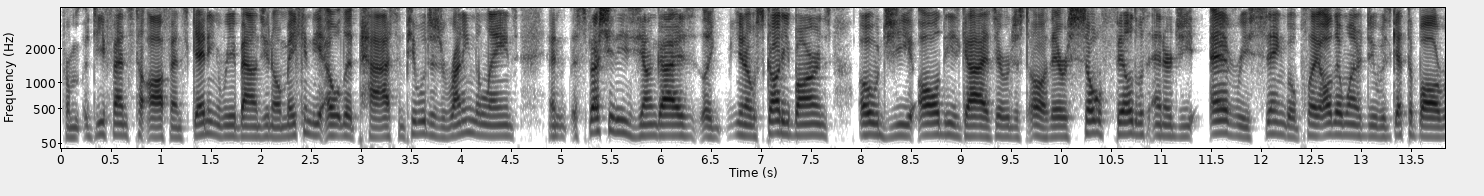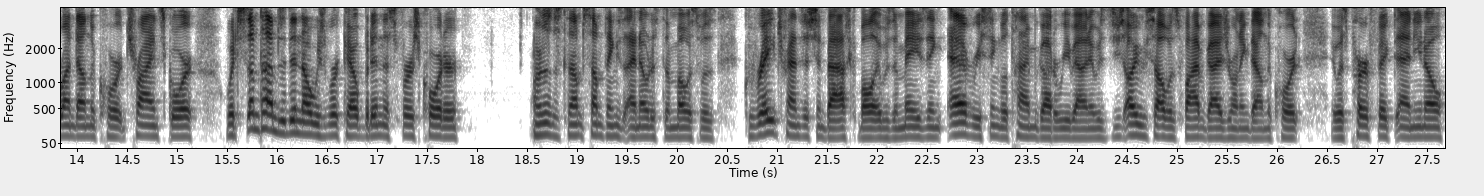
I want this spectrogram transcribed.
from defense to offense, getting rebounds, you know, making the outlet pass and people just running the lanes and especially these young guys like, you know, Scottie Barnes, OG, all these guys, they were just oh, they were so filled with energy every single play. All they wanted to do was get the ball, run down the court, try and score, which sometimes it didn't always work out, but in this first quarter those are some, some things I noticed the most was great transition basketball. It was amazing. Every single time we got a rebound, it was just all you saw was five guys running down the court. It was perfect. And, you know,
